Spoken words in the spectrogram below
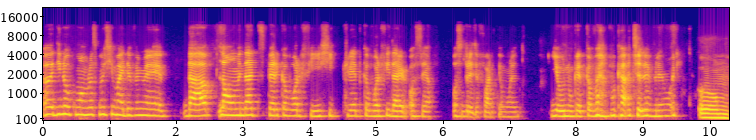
Uh, din nou, cum am răspuns și mai devreme, da, la un moment dat sper că vor fi și cred că vor fi, dar o să, o să dureze foarte mult. Eu nu cred că voi apuca acele vremuri. Um,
